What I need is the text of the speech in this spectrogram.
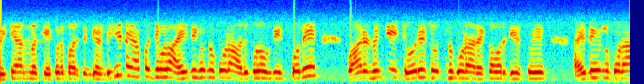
విచారణలో చెప్పిన పరిస్థితి కనిపించింది నేపథ్యంలో ఐదుగురిని కూడా అదుపులోకి తీసుకొని వారి నుంచి చోరీ సొత్తును కూడా రికవర్ చేసి ఐదుగురిని కూడా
